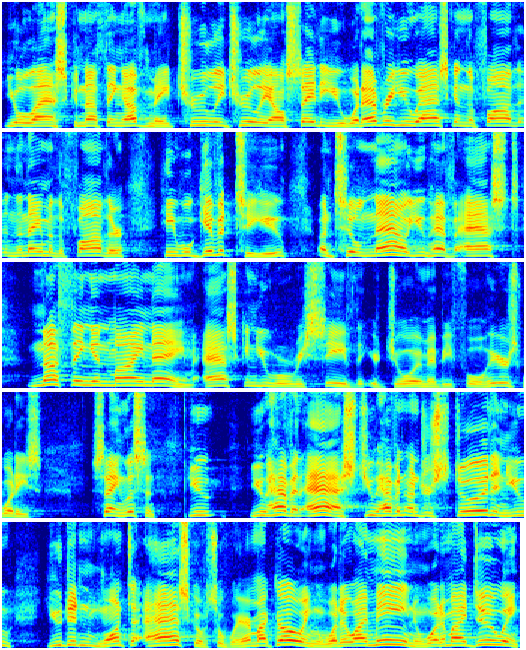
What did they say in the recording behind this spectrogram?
You'll ask nothing of me. Truly, truly, I'll say to you, whatever you ask in the Father, in the name of the Father, he will give it to you. Until now you have asked nothing in my name. Ask and you will receive that your joy may be full. Here's what he's saying. Listen, you you haven't asked, you haven't understood, and you, you didn't want to ask. Oh, so, where am I going? What do I mean? And what am I doing?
